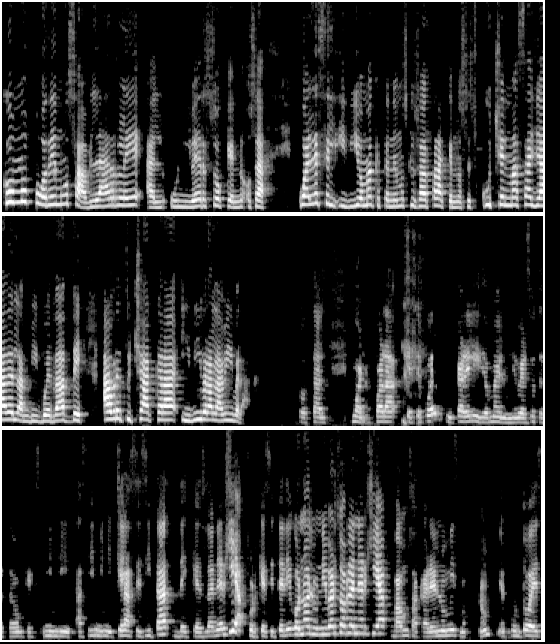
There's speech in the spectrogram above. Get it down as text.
¿cómo podemos hablarle al universo que no, o sea, cuál es el idioma que tenemos que usar para que nos escuchen más allá de la ambigüedad de abre tu chakra y vibra la vibra. Total. Bueno, para que te pueda explicar el idioma del universo, te tengo que mini, así mini clasecita de qué es la energía, porque si te digo, no, el universo habla energía, vamos a caer en lo mismo, ¿no? El punto es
